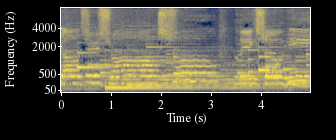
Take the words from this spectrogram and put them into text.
高举双手领受你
